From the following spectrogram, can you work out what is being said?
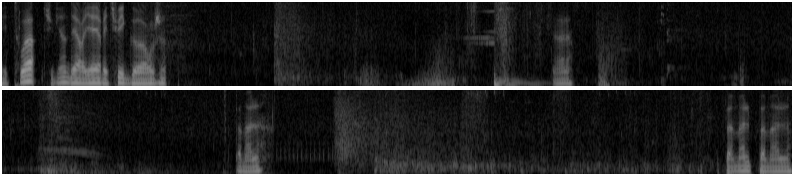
Et toi, tu viens derrière et tu égorges. Voilà. Pas Pas mal, pas mal.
